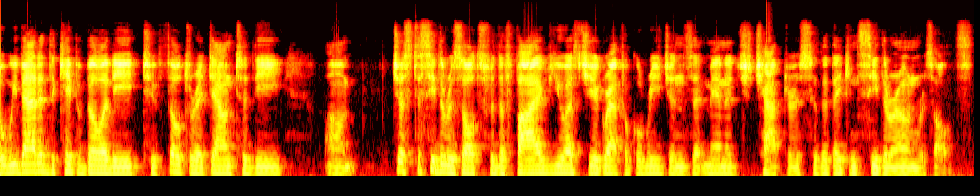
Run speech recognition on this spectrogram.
but we've added the capability to filter it down to the um, just to see the results for the five US geographical regions that manage chapters so that they can see their own results.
